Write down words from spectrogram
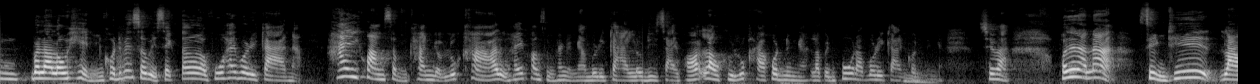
นเวลาเราเห็นคนที่เป็น Service Sector ผู้ให้บริการอะให้ความสำคัญกับลูกค้าหรือให้ความสำคัญกับงานบริการเราดีใจ เพราะเราคือลูกค้าคนหนึ่งไงเราเป็นผู้รับบริการคนหนึ่งไงใช่ป่ะเพราะฉะนั้นอะสิ่งที่เรา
